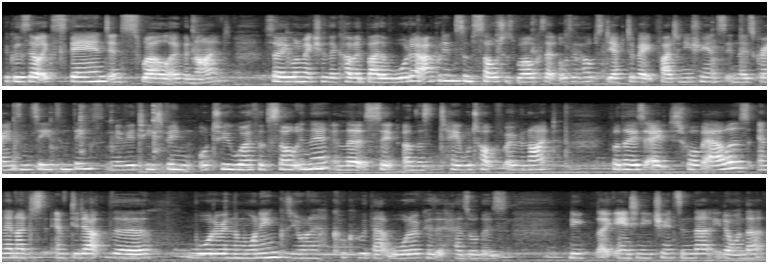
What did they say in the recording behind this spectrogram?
because they'll expand and swell overnight. So you want to make sure they're covered by the water. I put in some salt as well because that also helps deactivate phytonutrients in those grains and seeds and things. Maybe a teaspoon or two worth of salt in there and let it sit on the tabletop overnight for those 8 to 12 hours. And then I just emptied out the water in the morning because you don't want to cook with that water because it has all those new, like anti-nutrients in that. You don't want that.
